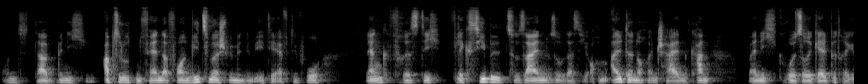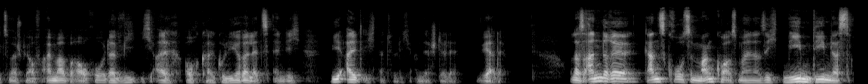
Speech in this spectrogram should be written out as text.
Und da bin ich absolut ein Fan davon, wie zum Beispiel mit dem ETF-Depot langfristig flexibel zu sein, so dass ich auch im Alter noch entscheiden kann, wenn ich größere Geldbeträge zum Beispiel auf einmal brauche oder wie ich auch kalkuliere letztendlich, wie alt ich natürlich an der Stelle werde. Und das andere ganz große Manko aus meiner Sicht, neben dem, dass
